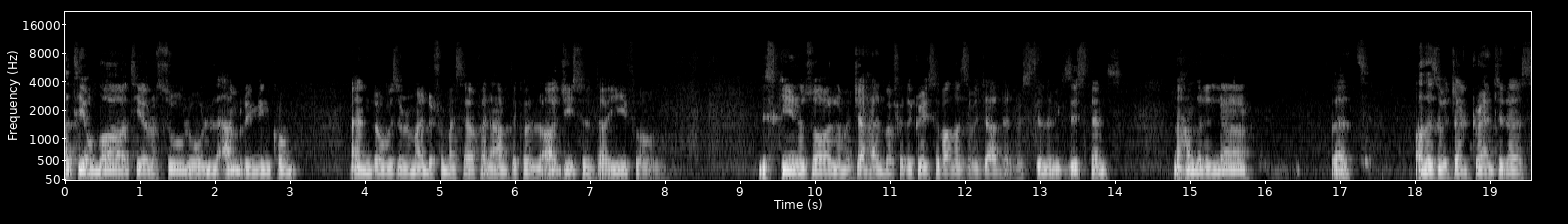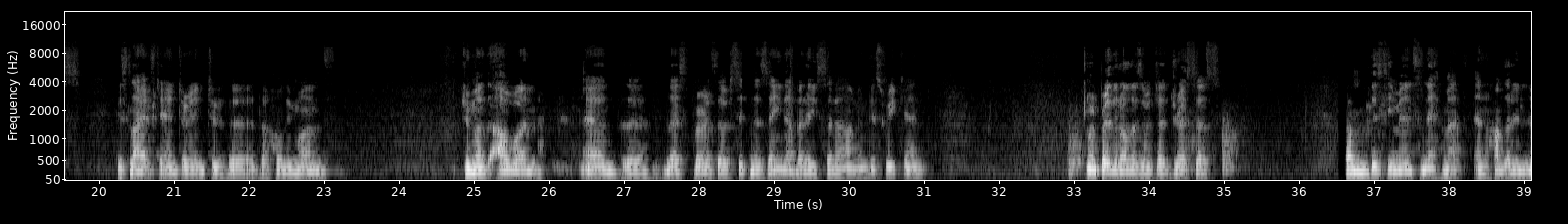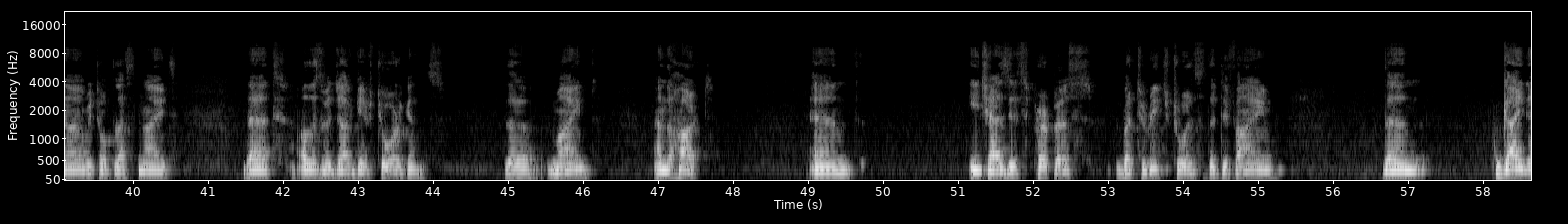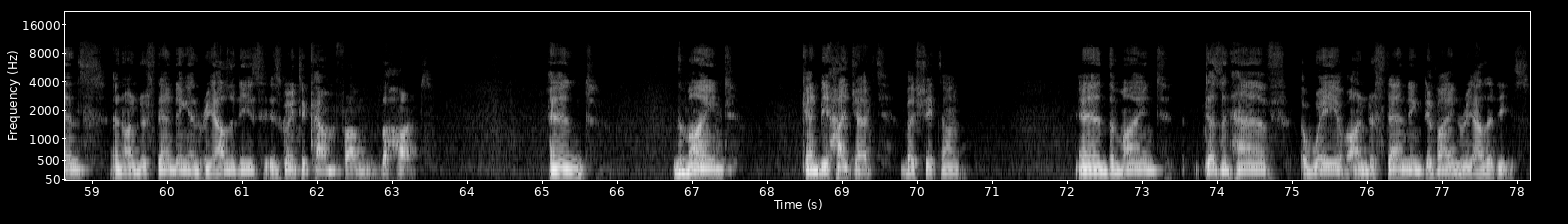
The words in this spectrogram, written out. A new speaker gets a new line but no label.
Ati Allah, Ati Rasul, ulul amri minkum and always a reminder for myself, an abdukal ajis da'if miskeen zalim jahan but for the grace of Allah that we're still in existence. Alhamdulillah that Allah granted us this life to enter into the, the holy month. Jumad Awal and the blessed birth of Sitna Zainab salam in this weekend. We pray that Allah dress us from this immense ni'mat and alhamdulillah we talked last night that Allah gave two organs the mind and the heart and each has its purpose but to reach towards the Divine then guidance and understanding and realities is going to come from the heart. And the mind can be hijacked by shaitan and the mind doesn't have a way of understanding divine realities.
